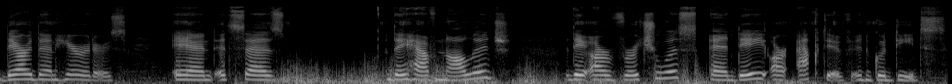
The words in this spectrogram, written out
They are the inheritors. And it says they have knowledge, they are virtuous, and they are active in good deeds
